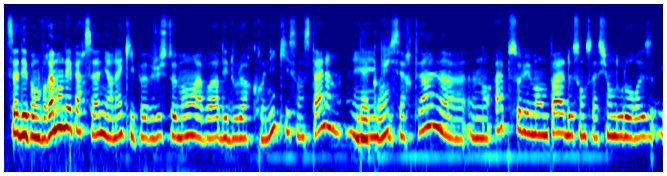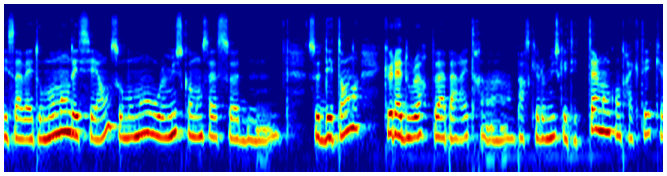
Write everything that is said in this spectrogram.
Ça dépend vraiment des personnes. Il y en a qui peuvent justement avoir des douleurs chroniques qui s'installent, et puis certaines euh, n'ont absolument pas de sensations douloureuses. Et ça va être au moment des séances, au moment où le muscle commence à se, se détendre, que la douleur peut apparaître, hein, parce que le muscle était tellement contracté que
